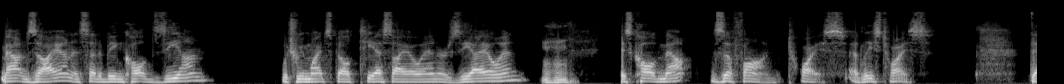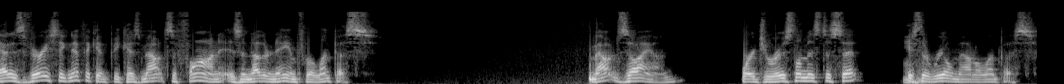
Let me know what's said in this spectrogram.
Mount Zion, instead of being called Zion, which we might spell T S I O N or Z I O N, Mhm. is called Mount Zaphon twice, at least twice. That is very significant because Mount Zaphon is another name for Olympus. Mount Zion, where Jerusalem is to sit, is mm-hmm. the real Mount Olympus,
